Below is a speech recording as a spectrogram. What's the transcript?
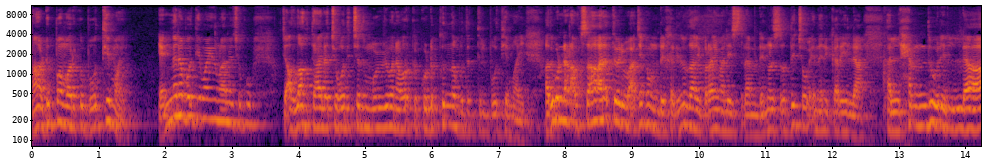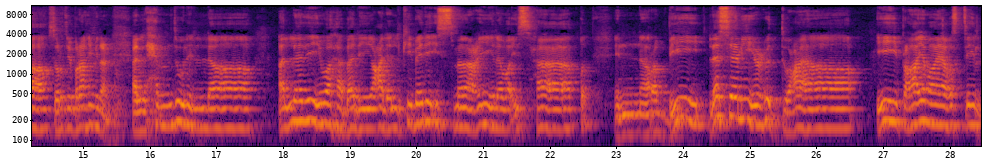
ആ അടുപ്പം അവർക്ക് ബോധ്യമായി. എങ്ങനെ ബോധ്യമായി നമ്മൾ ആലോചിച്ച് നോക്കൂ. അള്ളാഹു താല ചോദിച്ചത് മുഴുവൻ അവർക്ക് കൊടുക്കുന്ന വിധത്തിൽ ബോധ്യമായി അതുകൊണ്ടാണ് അവസാനത്തെ ഒരു വാചകമുണ്ട് ഖലീലുല്ലാ ഇബ്രാഹിം അലൈഹി ഇസ്ലാമിൻ്റെ നിങ്ങൾ ശ്രദ്ധിച്ചോ എന്ന് എനിക്കറിയില്ല അൽഹംദുലില്ലാ സുഹൃത്ത് ഇബ്രാഹിമിലാണ് അൽഹംദുലില്ലാ الذي وهب لي على الكبر إسماعيل وإسحاق إن ربي لسميع الدعاء ഈ പ്രായമായ അവസ്ഥയിൽ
